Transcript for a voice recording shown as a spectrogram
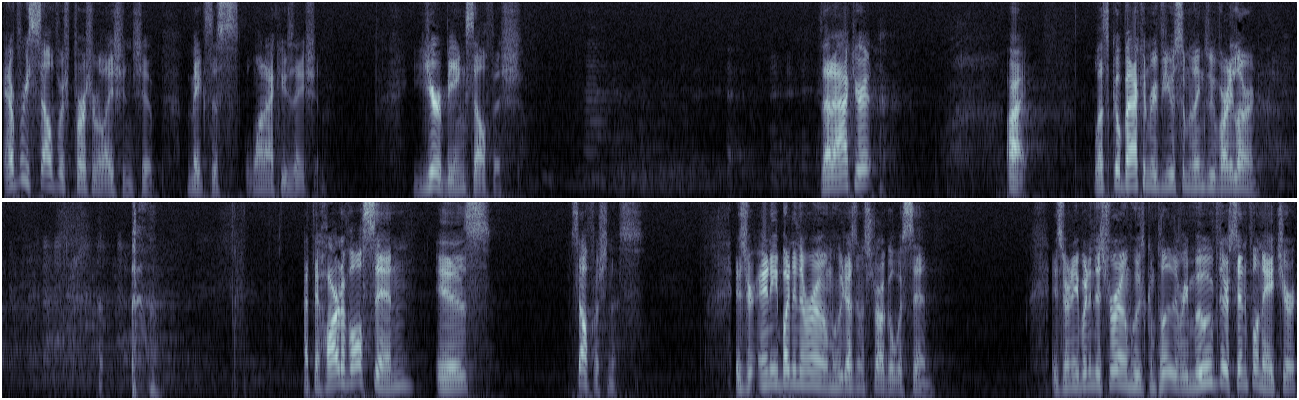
Every selfish person relationship makes this one accusation you're being selfish. Is that accurate? All right, let's go back and review some of the things we've already learned. At the heart of all sin is selfishness. Is there anybody in the room who doesn't struggle with sin? Is there anybody in this room who's completely removed their sinful nature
